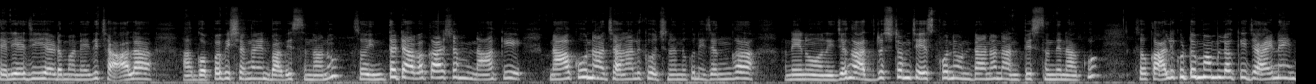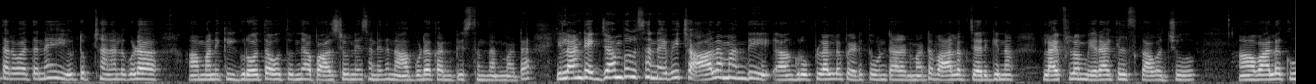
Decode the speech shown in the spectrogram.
తెలియజేయడం అనేది చాలా గొప్ప విషయంగా నేను భావిస్తున్నాను. సో ఇంతటి అవకాశం నాకి నాకు నా ఛానల్కి వచ్చినందుకు నిజంగా నేను నిజంగా అదృష్టం చేసుకొని ఉంటానని అనిపిస్తుంది నాకు. సో కాళీ కుటుంబంలోకి జాయిన్ అయిన తర్వాతనే యూట్యూబ్ ఛానల్ కూడా మనకి గ్రోత్ అవుతుంది. ఆ పాజిటివ్నెస్ అనేది నాకు కూడా కనిపిస్తుంది అనమాట ఇలాంటి ఎగ్జాంపుల్స్ అనేవి చాలామంది గ్రూప్లలో పెడుతూ ఉంటారనమాట వాళ్ళకి జరిగిన లైఫ్లో మిరాకిల్స్ కావచ్చు వాళ్ళకు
